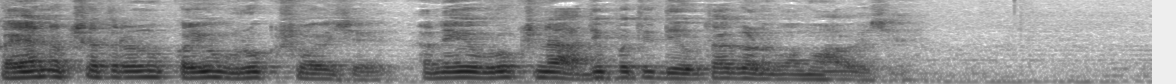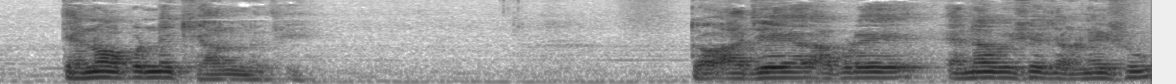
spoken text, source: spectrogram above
કયા નક્ષત્રનું કયું વૃક્ષ હોય છે અને એ વૃક્ષને આધિપતિ દેવતા ગણવામાં આવે છે, તેનો આપણને ખ્યાલ નથી. તો આજે આપણે એના વિશે જાણીશું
